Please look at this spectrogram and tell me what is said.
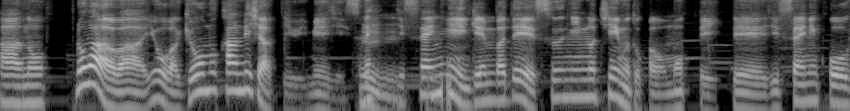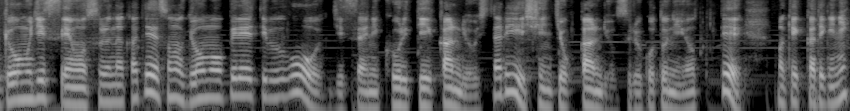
あの、ロアは、要は業務管理者っていうイメージですね。うんうん実際に現場で数人のチームとかを持っていて、実際にこう業務実践をする中で、その業務オペレーティブを実際にクオリティ管理をしたり、進捗管理をすることによって、まあ、結果的に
